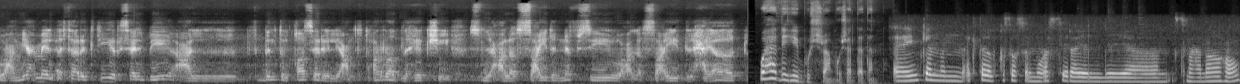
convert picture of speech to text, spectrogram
وعم يعمل أثر كتير سلبي على البنت القاصر اللي عم تتعرض لهيك شيء على الصعيد النفسي وعلى الصعيد الحياة. وهذه بشرى مجددا. آه، يمكن من أكثر القصص المؤثرة يلي آه، سمعناها.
